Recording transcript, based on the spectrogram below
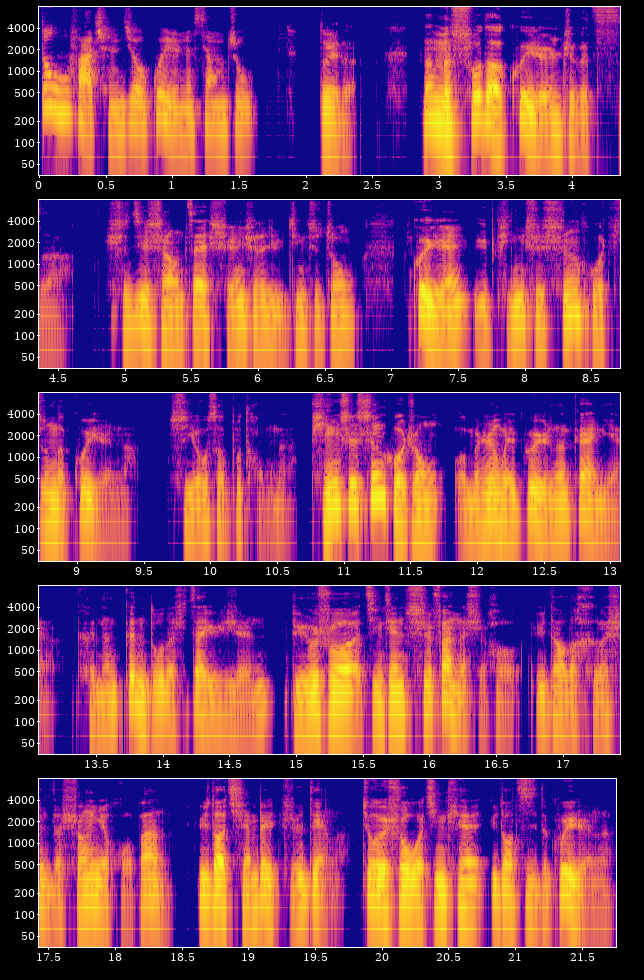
都无法成就贵人的相助。对的。那么说到贵人这个词啊，实际上在玄学的语境之中，贵人与平时生活之中的贵人呢是有所不同的。平时生活中，我们认为贵人的概念可能更多的是在于人，比如说今天吃饭的时候遇到了合适的商业伙伴了，遇到前辈指点了，就会说我今天遇到自己的贵人了。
